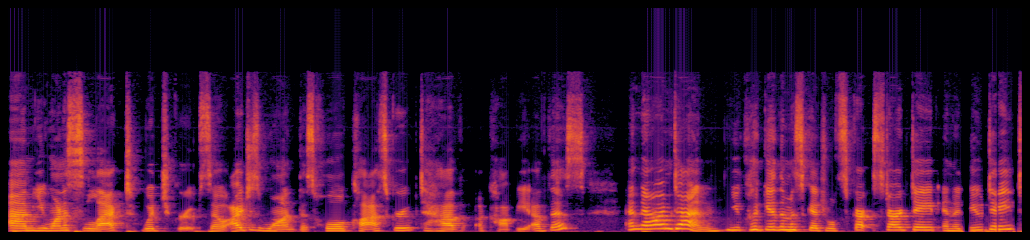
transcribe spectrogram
um, you want to select which group. So I just want this whole class group to have a copy of this. And now I'm done. You could give them a scheduled start date and a due date,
